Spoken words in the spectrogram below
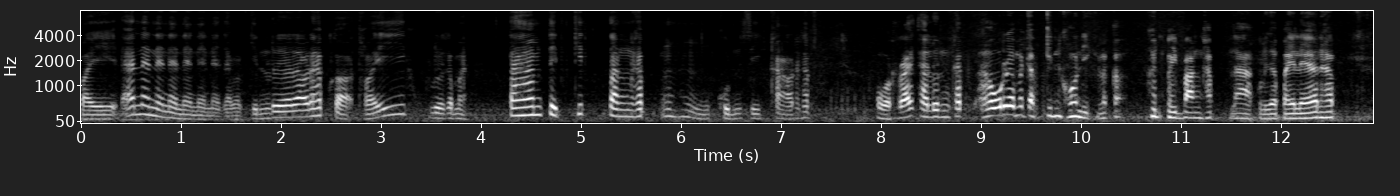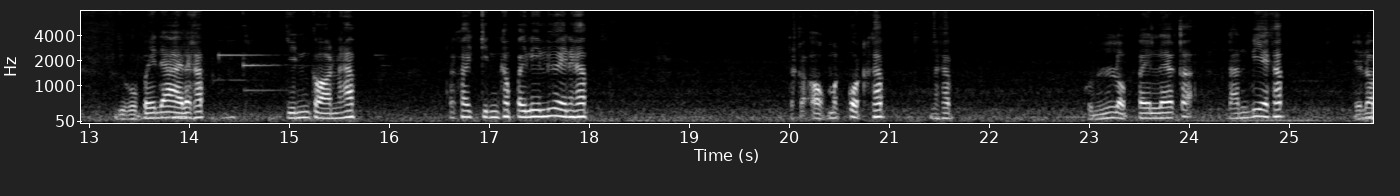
ไปอะแน่ๆๆๆๆจะมากินเรือเรานะครับ ก็ถอยเรือกลับมา ตามติดคิดตังนะครับขุนสีขาวนะครับโหดร้ายทารุณครับ เอาเรือมาจับกินคนอีกแล้วก็ขึ้นไปบังครับ ลากเรือไปแล้วนะครับ อยู่ไม่ได้แล้วครับ กินก่อนนะครับค่อยๆกินเข้าไปเรื่อยๆนะครับ แล้วก็ออกมากดครับนะครับขุนหลบไปแล้วก็ดันเบี้ยครับ เดี๋ยวเรา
